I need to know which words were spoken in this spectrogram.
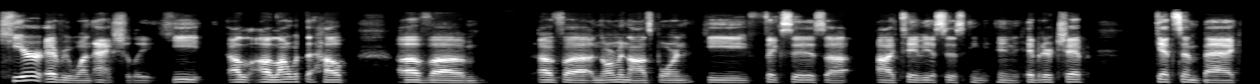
cure everyone. Actually, he al- along with the help of um, of uh, Norman Osborn, he fixes uh, Octavius's in- inhibitor chip, gets him back.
